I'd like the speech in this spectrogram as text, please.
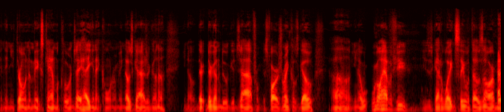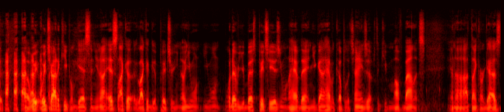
And then you throw in the mix Cam McClure and Jay Hagan at corner. I mean, those guys are gonna, you know, they're they're gonna do a good job. From as far as wrinkles go, uh, you know, we're gonna have a few you just got to wait and see what those are. But uh, we, we try to keep them guessing. You know, it's like a like a good pitcher. You know, you want you want whatever your best pitch is, you want to have that, and you got to have a couple of changeups to keep them off balance. And uh, I think our guys,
